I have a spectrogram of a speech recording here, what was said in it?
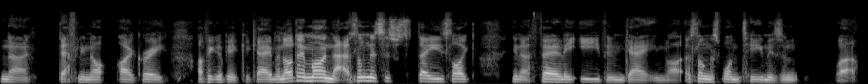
No, definitely not. I agree. I think it'll be a good game, and I don't mind that as long as it stays like you know fairly even game. Like as long as one team isn't well,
